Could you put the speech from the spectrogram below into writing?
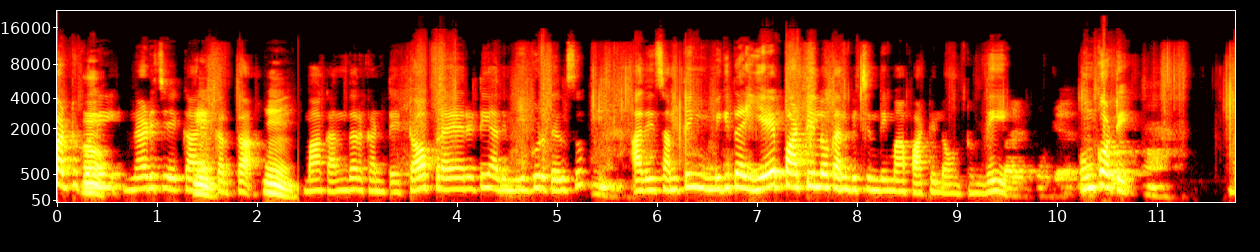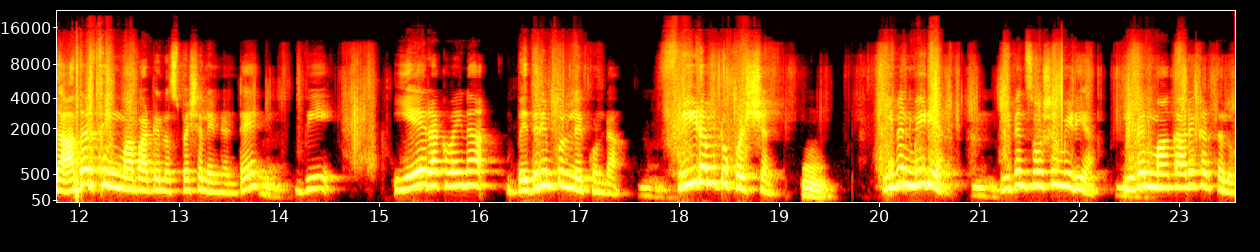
పట్టుకొని నడిచే కార్యకర్త. మాకందరికంటే టాప్ ప్రయారిటీ అది మీకు కూడా తెలుసు. అది సంథింగ్ మిగతా ఏ పార్టీలో కనిపించింది మా పార్టీలో ఉంటుంది. ఇంకోటి ద అదర్ థింగ్ మా పార్టీలో స్పెషల్ ఏంటంటే వి ఏ రకమైన బెదిరింపులు లేకుండా freedom to question. Even media even social media even మా కార్యకర్తలు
